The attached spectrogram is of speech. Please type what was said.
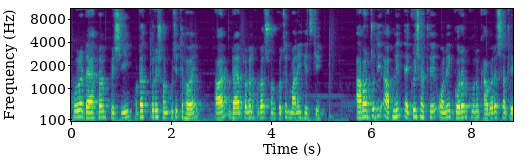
ফলে ডায়াফ্রাম পেশি হঠাৎ করে সংকুচিত হয় আর ডায়াফ্রামের হঠাৎ সংকোচন মানে হিচকে। আবার যদি আপনি একই সাথে অনেক গরম কোনো খাবারের সাথে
